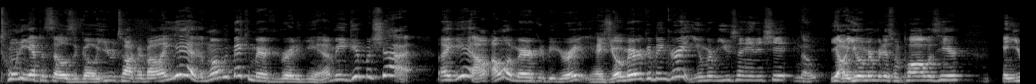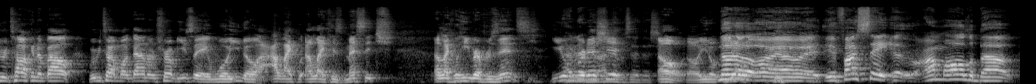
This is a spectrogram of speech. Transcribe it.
20 episodes ago, you were talking about like, yeah, why don't we make America great again? I mean, give him a shot. Like, yeah, I, I want America to be great. Has your America been great? You remember you saying this shit? Nope. Yo, you remember this when Paul was here, and you were talking about we were talking about Donald Trump. You say, well, you know, I, I like I like his message. I like what he represents. You remember never- that shit? that shit. Oh, oh, you don't. No, you no, don't- no. All right, all right. If I say uh, I'm all about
